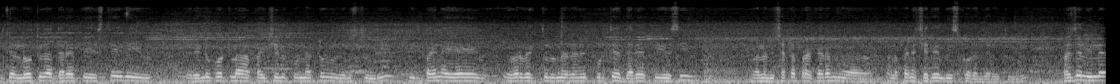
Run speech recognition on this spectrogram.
ఇంకా లోతుగా దర్యాప్తు చేస్తే ఇది రెండు కోట్ల పైచీలకు ఉన్నట్టు తెలుస్తుంది. దీనిపైన ఏ ఎవరు వ్యక్తులు ఉన్నారని పూర్తిగా దర్యాప్తు చేసి వాళ్ళని చట్ట ప్రకారం వాళ్ళపైన చర్యలు తీసుకోవడం జరుగుతుంది. ప్రజలు ఇలా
